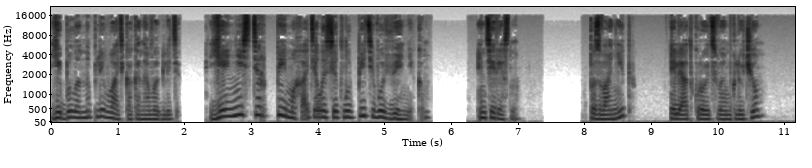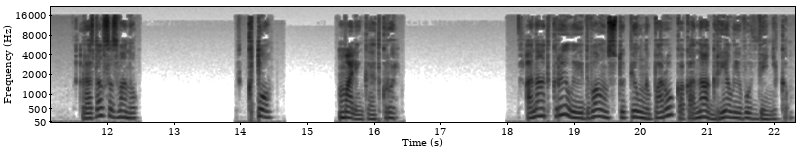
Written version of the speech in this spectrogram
Ей было наплевать, как она выглядит. Ей нестерпимо хотелось отлупить его веником. Интересно, позвонит или откроет своим ключом? Раздался звонок. «Кто?» «Маленькая, открой». Она открыла, и едва он ступил на порог, как она огрела его веником.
